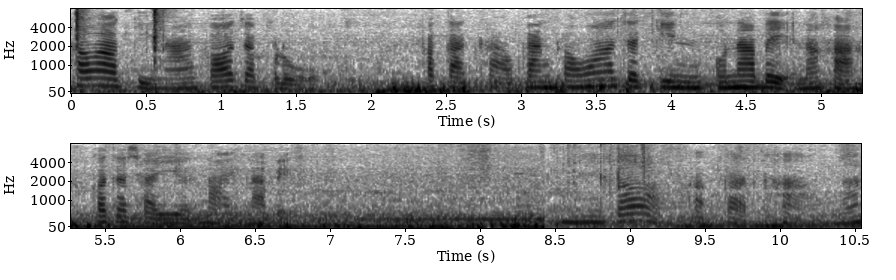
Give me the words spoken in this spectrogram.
ข้าวอากินะก็จะปลูกผักกาดขาวกันเพราะว่าจะกินโอนาเบะนะคะ ก็จะใช้เยอะหน่อยนาเบะนนี้ก็ผักกาดขาวนะ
